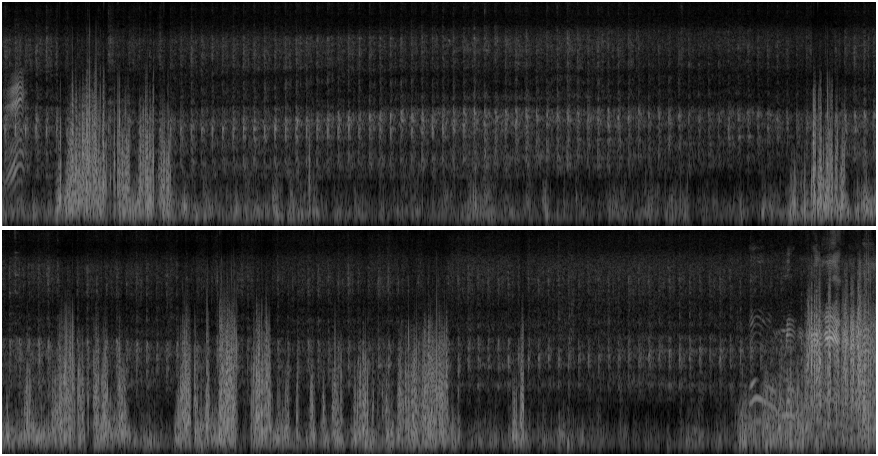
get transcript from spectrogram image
เหรอโอ้ลมแห้งเลย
